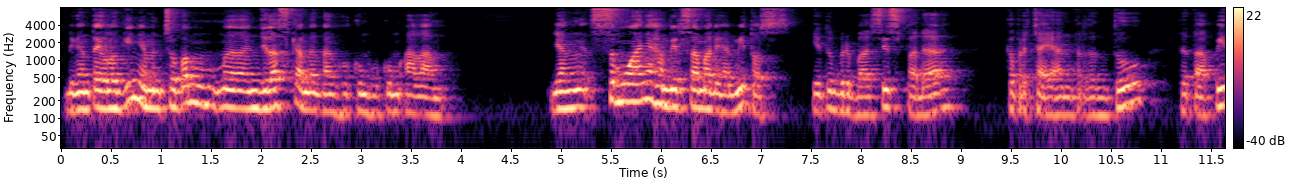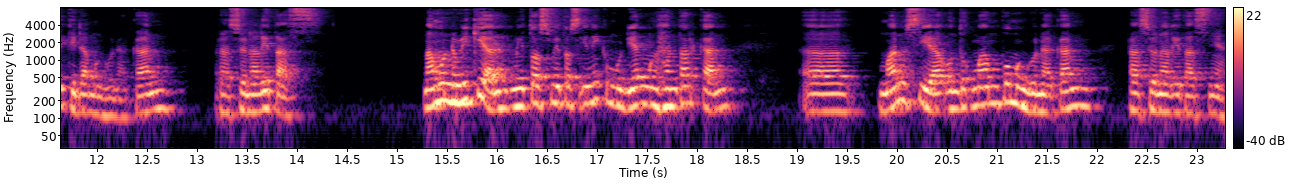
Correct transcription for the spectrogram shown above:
dengan teologinya mencoba menjelaskan tentang hukum-hukum alam yang semuanya hampir sama dengan mitos itu berbasis pada kepercayaan tertentu tetapi tidak menggunakan rasionalitas. Namun demikian, mitos-mitos ini kemudian menghantarkan uh, manusia untuk mampu menggunakan rasionalitasnya.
